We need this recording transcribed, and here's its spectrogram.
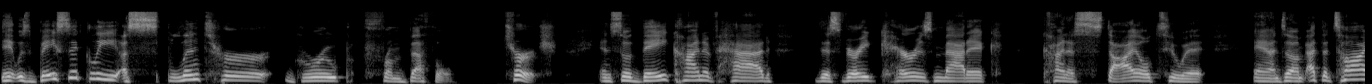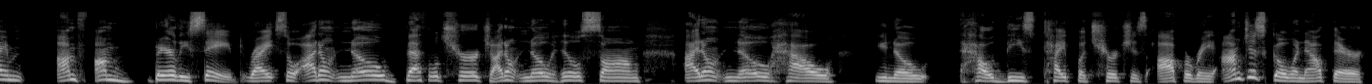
it was basically a splinter group from Bethel Church. And so they kind of had this very charismatic, kind of style to it. And um, at the time, I'm I'm barely saved, right? So I don't know Bethel Church, I don't know Hillsong, I don't know how you know how these type of churches operate. I'm just going out there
